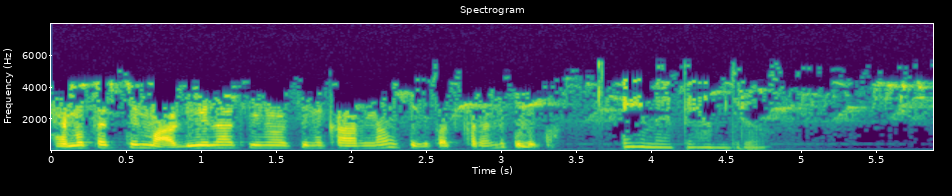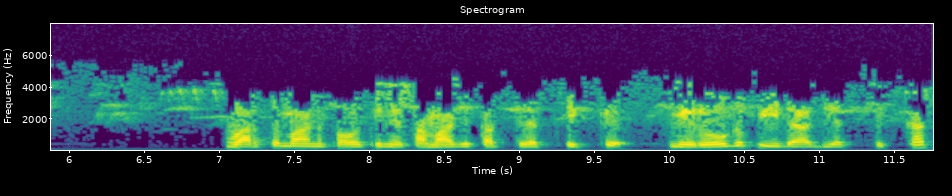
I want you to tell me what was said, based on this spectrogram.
හැම පැත්තෙම අඩු වෙලා තියෙනවා කියන කාරණාව සිහිපත් කරන්න පුළුවන්. එහෙම අපේ හම්දුරෝ. වර්තමාන පවතින සමාජ තත්ත්වයක් එක්ක මේ රෝග පීඩාදියත් එක්කත්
